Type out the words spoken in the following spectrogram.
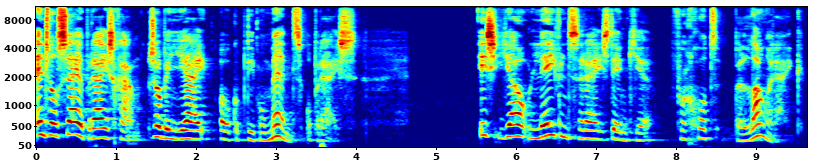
En zoals zij op reis gaan, zo ben jij ook op dit moment op reis. Is jouw levensreis, denk je, voor God belangrijk?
